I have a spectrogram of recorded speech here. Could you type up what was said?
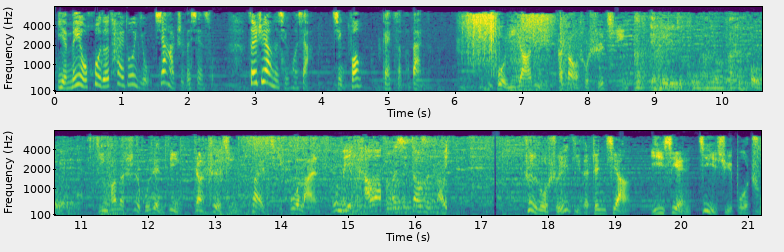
也没有获得太多有价值的线索，在这样的情况下，警方该怎么办呢？迫于压力，他道出实情。他眼泪一直哭，他说他很后悔。警方的事故认定让事情再起波澜。我没有逃啊，怎么去肇事逃逸？坠入水底的真相，一线继续播出。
